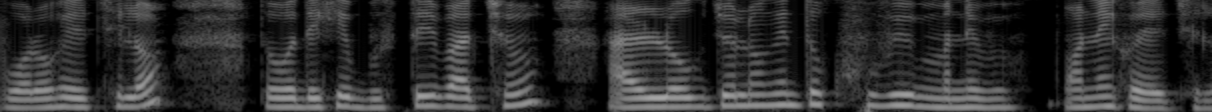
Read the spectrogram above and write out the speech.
বড় হয়েছিল। তো দেখে বুঝতেই পারছ। আর লোকজনও কিন্তু খুবই মানে অনেক হয়েছিল।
